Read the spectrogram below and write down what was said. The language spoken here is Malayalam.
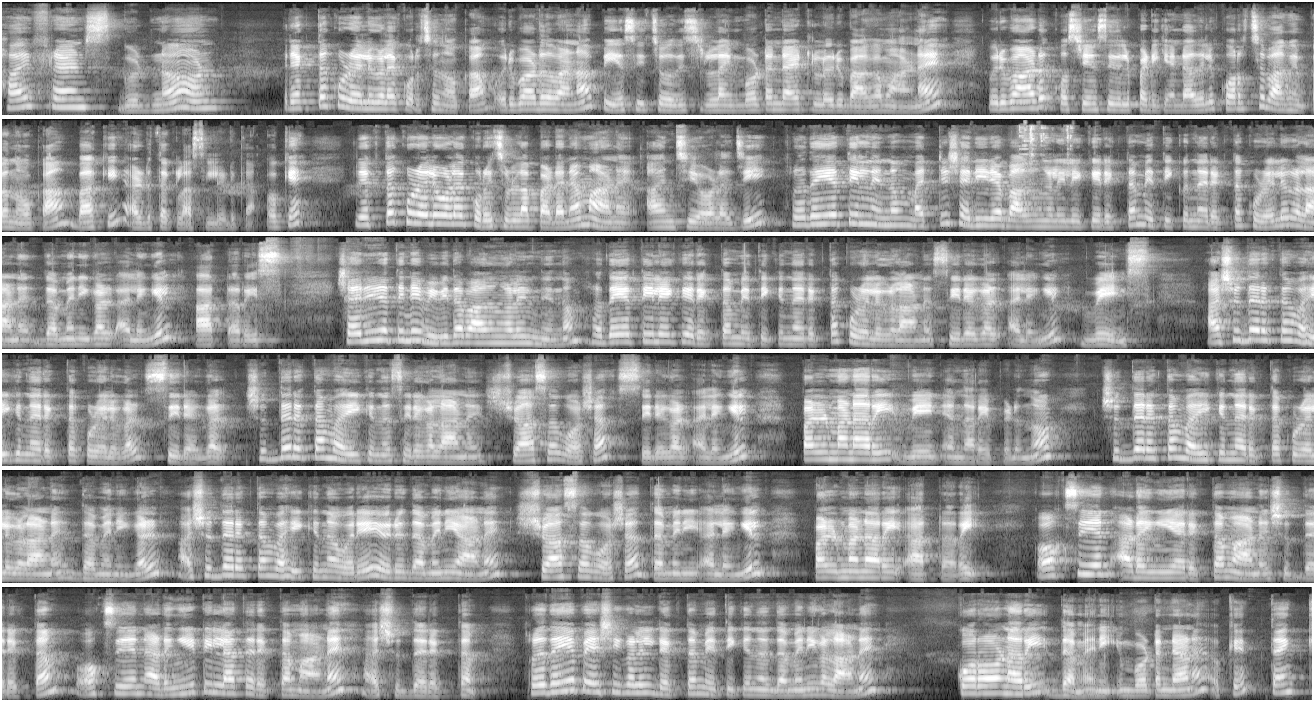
Hi friends good noon. രക്തക്കുഴലുകളെക്കുറിച്ച് നോക്കാം. ഒരുപാട് തവണ പി എസ് സി ചോദിച്ചിട്ടുള്ള ഇമ്പോർട്ടന്റ് ആയിട്ടുള്ള ഒരു ഭാഗമാണ്. ഒരുപാട് ക്വസ്റ്റ്യൻസ് ഇതിൽ പഠിക്കേണ്ട. അതിൽ കുറച്ച് ഭാഗം ഇപ്പോൾ നോക്കാം. ബാക്കി അടുത്ത ക്ലാസ്സിൽ എടുക്കാം. ഓക്കെ രക്തക്കുഴലുകളെക്കുറിച്ചുള്ള പഠനമാണ് ആൻജിയോളജി ഹൃദയത്തിൽ നിന്നും മറ്റ് ശരീരഭാഗങ്ങളിലേക്ക് രക്തം എത്തിക്കുന്ന രക്തക്കുഴലുകളാണ് ധമനികൾ അല്ലെങ്കിൽ ആർട്ടറീസ് ശരീരത്തിന്റെ വിവിധ ഭാഗങ്ങളിൽ നിന്നും ഹൃദയത്തിലേക്ക് രക്തം എത്തിക്കുന്ന രക്തക്കുഴലുകളാണ് സിരകൾ അല്ലെങ്കിൽ വെയിൻസ് അശുദ്ധരക്തം വഹിക്കുന്ന രക്തക്കുഴലുകൾ സിരകൾ. ശുദ്ധരക്തം വഹിക്കുന്ന സിരകളാണ് ശ്വാസകോശ സിരകൾ അല്ലെങ്കിൽ പൾമണറി വെയിൻ എന്നറിയപ്പെടുന്നു. ശുദ്ധരക്തം വഹിക്കുന്ന രക്തക്കുഴലുകളാണ് ധമനികൾ. അശുദ്ധരക്തം വഹിക്കുന്ന ഒരേ ഒരു ധമനിയാണ് ശ്വാസകോശ ധമനി അല്ലെങ്കിൽ പൾമണറി ആർട്ടറി. ഓക്സിജൻ അടങ്ങിയ രക്തമാണ് ശുദ്ധരക്തം. ഓക്സിജൻ അടങ്ങിയിട്ടില്ലാത്ത രക്തമാണ് അശുദ്ധരക്തം. ഹൃദയപേശികളിൽ രക്തം എത്തിക്കുന്ന ധമനികളാണ് കൊറോണറി ധമനി ഇമ്പോർട്ടന്റ് ആണ്. Okay thank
